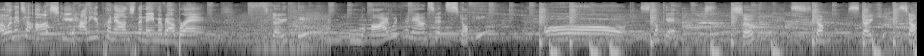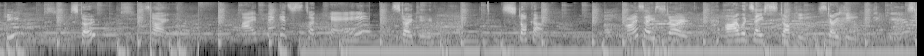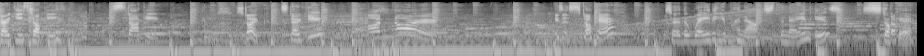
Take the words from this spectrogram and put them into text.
I wanted to ask you, how do you pronounce the name of our brand? Stokey? Ooh, I would pronounce it Stocky. Oh, Stocky. Stoke? Stock? Stokey? Stocky? Stoke? Stoke. I think it's okay. Stokey. Stocker. I say Stoke. I would say stocky, stokey. Stokey, stocky. Stocky. Stoke. Stokey? Oh no! Is it Stocker? So the way that you pronounce the name is Stocker.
